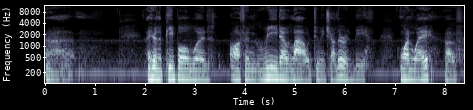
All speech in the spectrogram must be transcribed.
Uh, I hear that people would often read out loud to each other. It would be one way of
